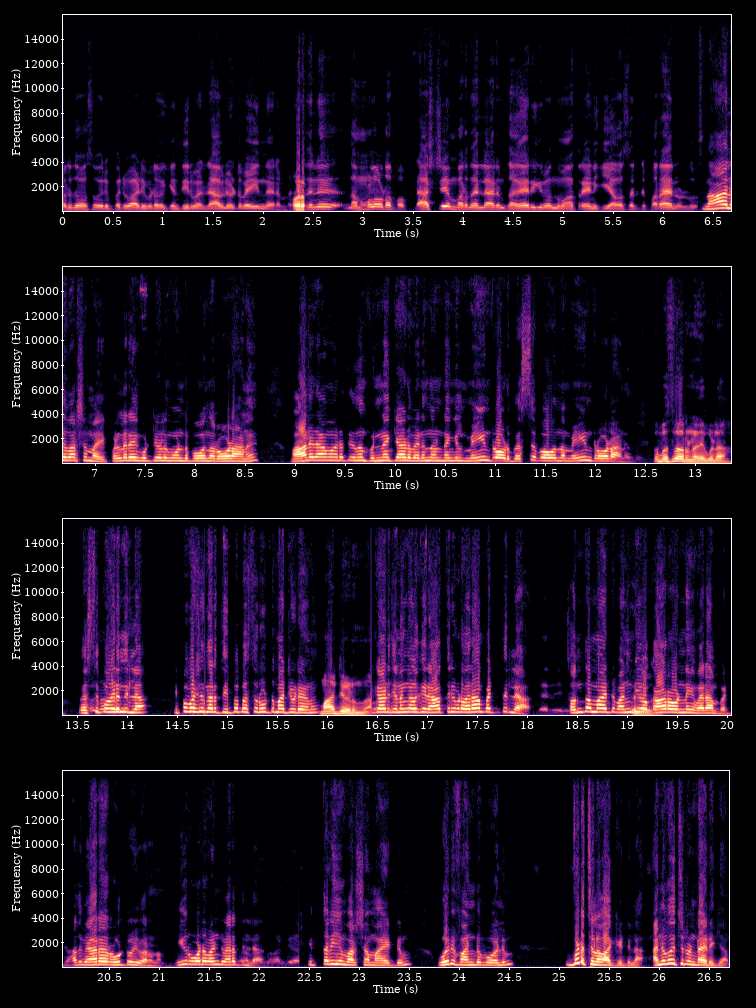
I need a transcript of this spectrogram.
ഒരു ദിവസം ഒരു പരിപാടി ഇവിടെ വെക്കാൻ തീരുമാനം. രാവിലെ തൊട്ട് വൈകുന്നേരം അതിന് നമ്മളോടൊപ്പം രാഷ്ട്രീയം പറഞ്ഞ എല്ലാവരും സഹകരിക്കണമെന്ന് മാത്രമേ എനിക്ക് ഈ അവസരത്തിൽ പറയാനുള്ളൂ. നാല് വർഷമായി പിള്ളേരെയും കുട്ടികളും കൊണ്ട് പോകുന്ന റോഡാണ്. ബാലരാമപുരത്ത് നിന്നും പുന്നക്കാട് വരുന്നുണ്ടെങ്കിൽ മെയിൻ റോഡ് ബസ് പോകുന്ന മെയിൻ റോഡാണ് ബസ് ബസ് വരുന്നില്ല. ഇപ്പൊ പക്ഷെ നിർത്തി ഇപ്പൊ ബസ് റൂട്ട് മാറ്റി വിടുകയാണ് മാറ്റി ജനങ്ങൾക്ക് രാത്രി ഇവിടെ വരാൻ പറ്റത്തില്ല. സ്വന്തമായിട്ട് വണ്ടിയോ കാറോ ഉണ്ടെങ്കിൽ വരാൻ പറ്റും. അത് വേറെ റൂട്ട് വഴി വരണം. ഈ റോഡ് വണ്ടി വരത്തില്ല. ഇത്രയും വർഷമായിട്ടും ഒരു ഫണ്ട് പോലും ഇവിടെ ചിലവാക്കിയിട്ടില്ല. അനുവദിച്ചിട്ടുണ്ടായിരിക്കാം.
